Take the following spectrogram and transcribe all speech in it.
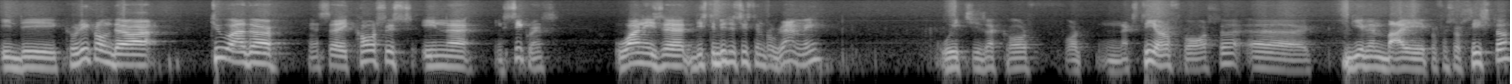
in the curriculum, there are two other, let's say, courses in, uh, in sequence. One is uh, distributed system programming, which is a course for next year, of course, uh, given by Professor Sisto,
